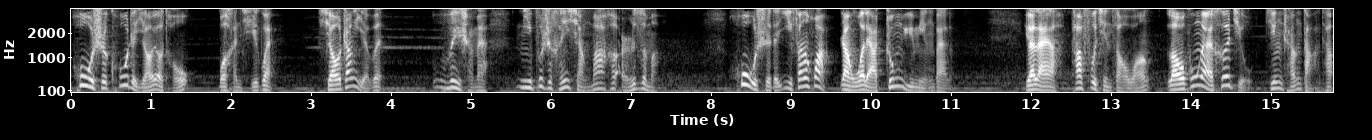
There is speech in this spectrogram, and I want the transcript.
护士哭着摇摇头。我很奇怪，小张也问：“为什么呀？你不是很想妈和儿子吗？”护士的一番话让我俩终于明白了。原来啊，他父亲早亡，老公爱喝酒，经常打他。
